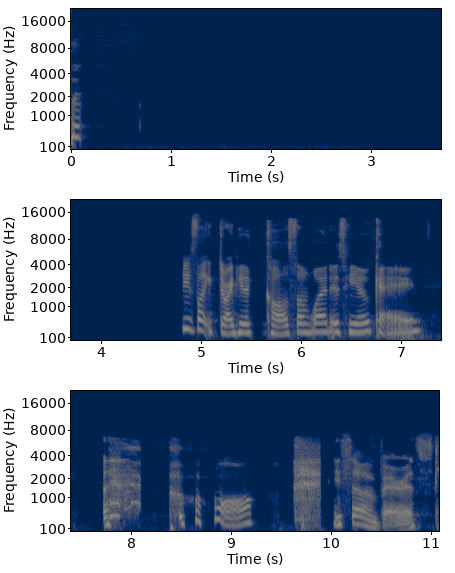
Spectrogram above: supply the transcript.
She's like, do I need to call someone? Is he okay? Aw. He's so embarrassed.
